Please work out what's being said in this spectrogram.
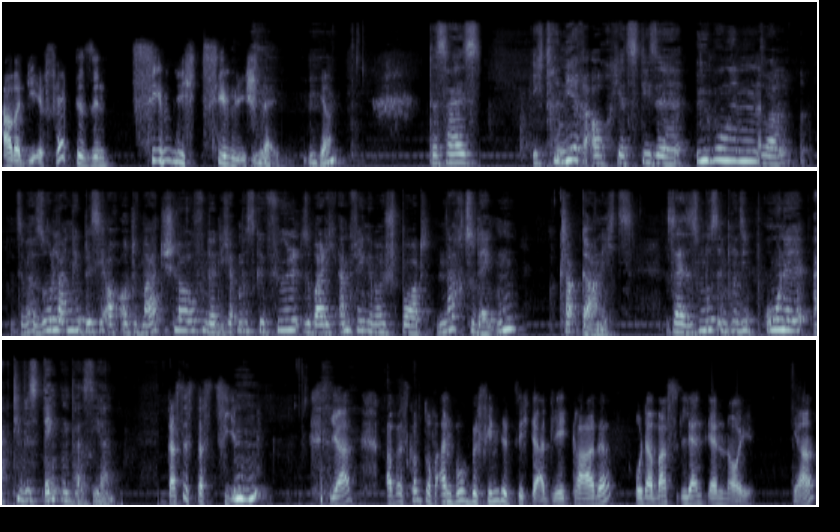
Aber die Effekte sind ziemlich, ziemlich schnell. Mhm. Ja. Das heißt, ich trainiere auch jetzt diese Übungen zwar so lange, bis sie auch automatisch laufen, denn ich habe das Gefühl, sobald ich anfange beim Sport nachzudenken, klappt gar nichts. Das heißt, es muss im Prinzip ohne aktives Denken passieren. Das ist das Ziel. Mhm. Ja, aber es kommt darauf an, wo befindet sich der Athlet gerade oder was lernt er neu. Ja,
